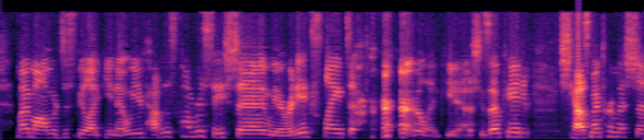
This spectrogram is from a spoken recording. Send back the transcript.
my mom would just be like, you know, we've had this conversation. We already explained to her, like, you know, she's okay. To, she has my permission.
